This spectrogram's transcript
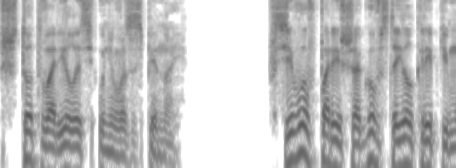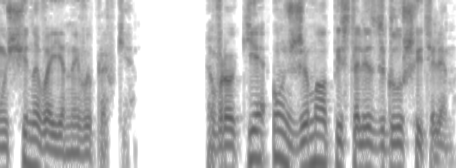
что творилось у него за спиной. Всего в паре шагов стоял крепкий мужчина военной выправки. В руке он сжимал пистолет с глушителем,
